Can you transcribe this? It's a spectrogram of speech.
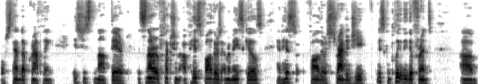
or stand up grappling is just not there. It's not a reflection of his father's MMA skills and his father's strategy. It is completely different. Um,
